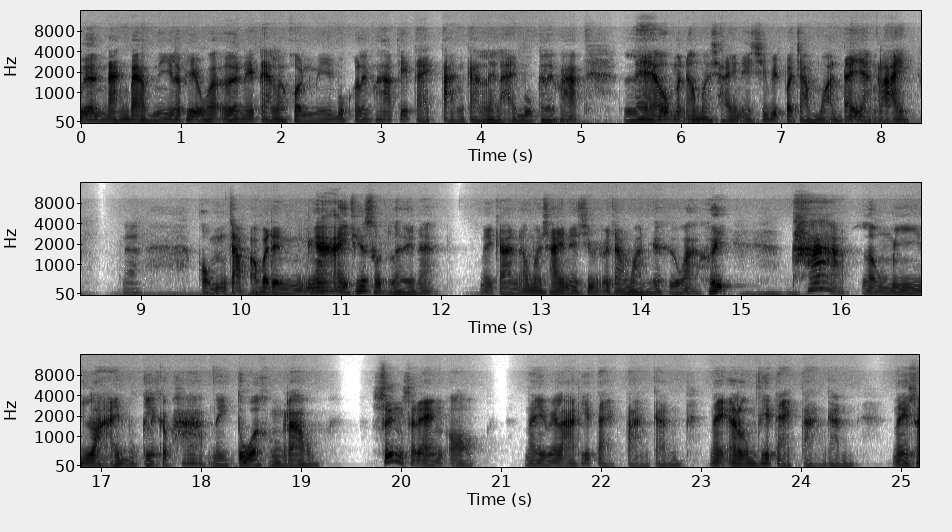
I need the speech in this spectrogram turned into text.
เรื่องหนังแบบนี้แล้วพี่บอกว่าเออในแต่ละคนมีบุคลิกภาพที่แตกต่างกันหลาย ๆ บุคลิกภาพ แล้วมันเอามาใช้ในชีวิตประจำวันได้อย่างไรนะผมจับเอาประเด็นง่ายที่สุดเลยนะในการเอามาใช้ในชีวิตประจำวันก็คือว่าเฮ้ยถ้าเรามีหลายบุคลิกภาพในตัวของเรา ซึ่งแสดงออกในเวลาที่แตกต่างกัน ในอารมณ์ที่แตกต่างกัน ในส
